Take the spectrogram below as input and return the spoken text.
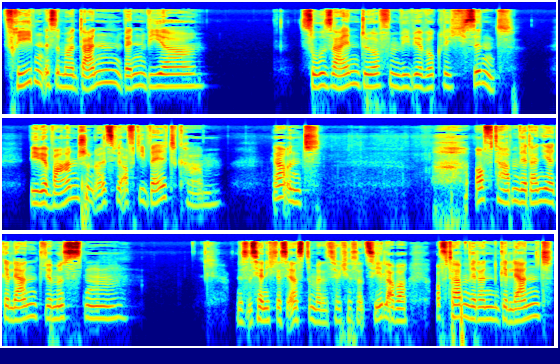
Frieden ist immer dann, wenn wir so sein dürfen, wie wir wirklich sind, wie wir waren schon, als wir auf die Welt kamen. Ja, und oft haben wir dann ja gelernt, wir müssten, das ist ja nicht das erste Mal, dass ich euch das erzähle, aber oft haben wir dann gelernt,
